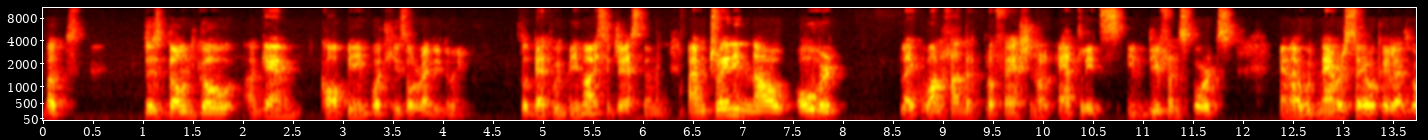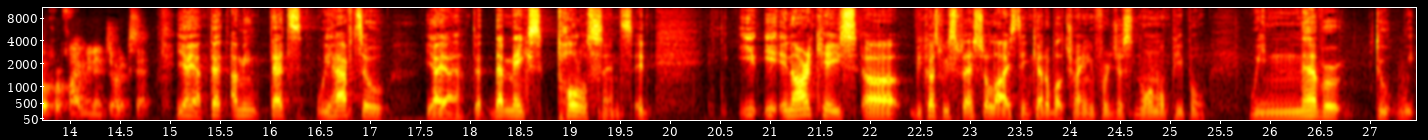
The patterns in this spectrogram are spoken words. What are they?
but just don't go again copying what he's already doing. So that would be my suggestion. I'm training now over like 100 professional athletes in different sports and i would never say okay let's go for five minute jerk set. Yeah yeah that i mean that's we have to yeah yeah that that makes total sense. It in our case uh, because we specialized in kettlebell training for just normal people we never do we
